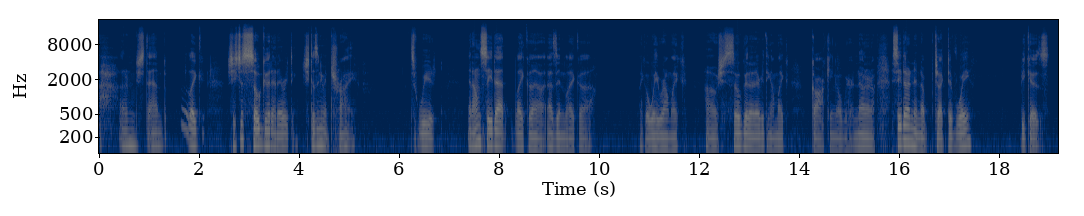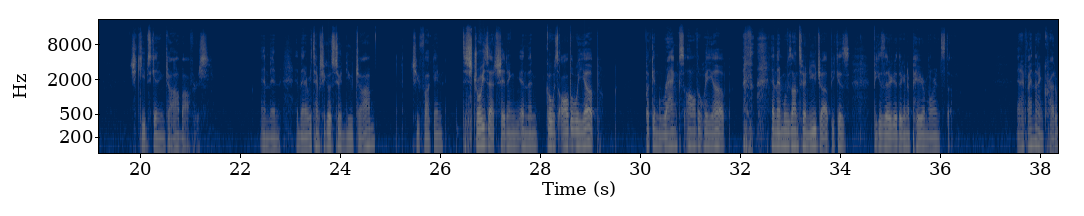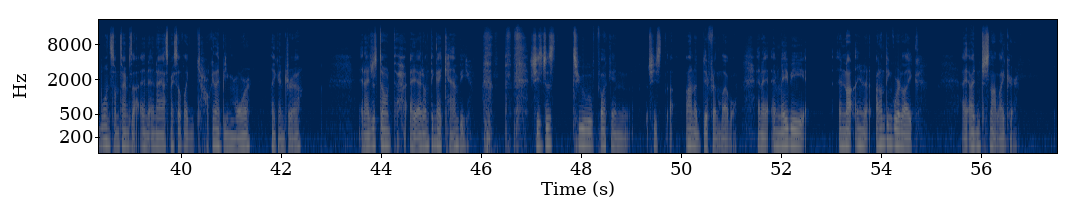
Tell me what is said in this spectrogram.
I don't understand. Like, she's just so good at everything. She doesn't even try. It's weird, and I don't say that like uh, as in like uh, like a way where I'm like, oh, she's so good at everything. I'm like gawking over her. No, no, no. I say that in an objective way because she keeps getting job offers. And then and then every time she goes to a new job, she fucking destroys that shit and, and then goes all the way up. Fucking ranks all the way up and then moves on to a new job because because they're they're gonna pay her more and stuff. And I find that incredible and sometimes I, and, and I ask myself like how can I be more like Andrea? And I just don't I, I don't think I can be. she's just too fucking she's on a different level and I, and maybe and not you know I don't think we're like I I'm just not like her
